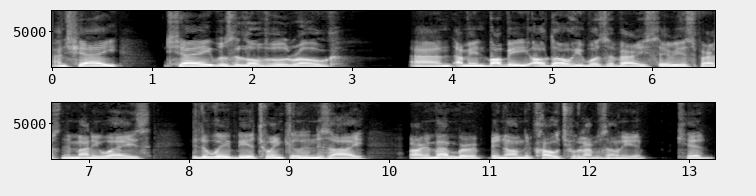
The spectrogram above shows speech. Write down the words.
And Shay, Shay was a lovable rogue. And I mean, Bobby, although he was a very serious person in many ways, there would be a twinkle in his eye. I remember being on the coach when I was only a kid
